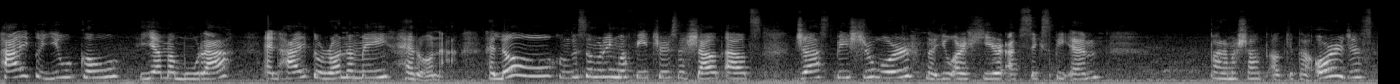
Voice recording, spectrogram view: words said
hi to Yuko Yamamura, and hi to Rona May Herona. Hello! Kung gusto mo ring ma-feature sa shoutouts, just be sure that you are here at 6pm para ma-shoutout kita. Or just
